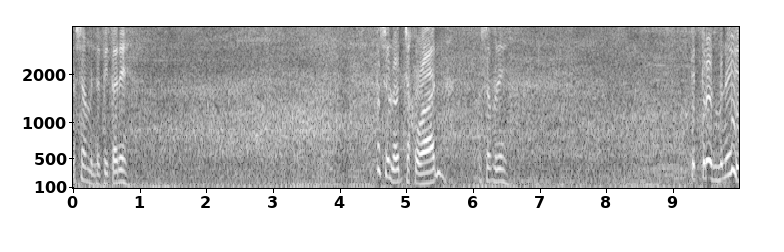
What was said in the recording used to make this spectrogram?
Nasa man napita ni pasulod sa kuwan nasa man ni Petron man ni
